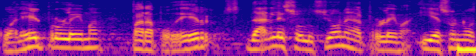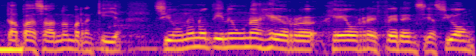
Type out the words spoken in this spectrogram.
cuál es el problema para poder darle soluciones al problema. Y eso no está pasando en Barranquilla. Si uno no tiene una georreferenciación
